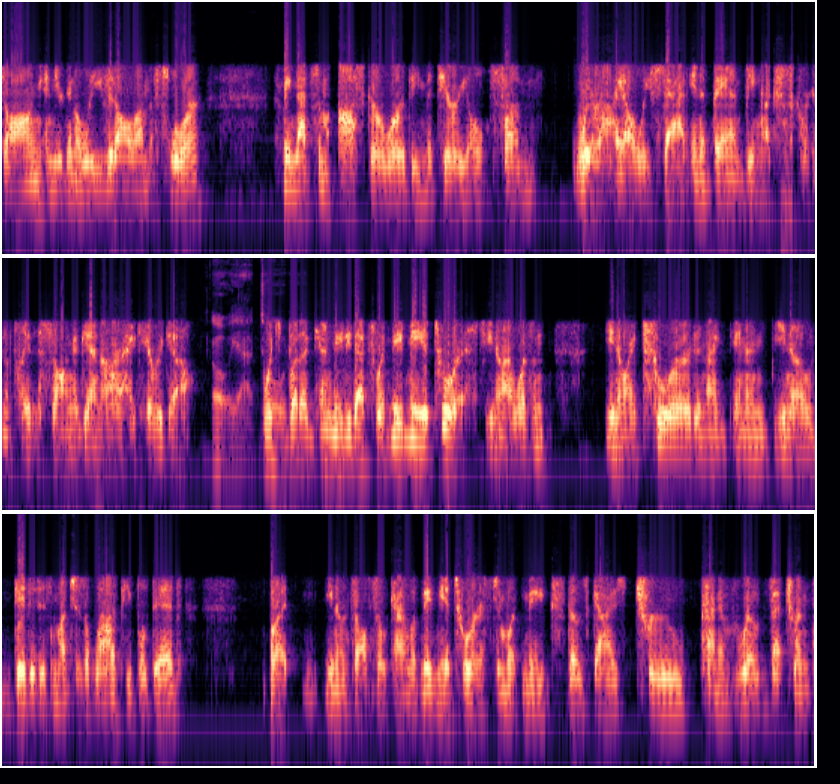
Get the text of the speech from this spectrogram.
song and you're going to leave it all on the floor. I mean, that's some Oscar worthy material from where I always sat in a band being like, "Fuck, we're going to play this song again. All right, here we go. Oh yeah. Which, but again, maybe that's what made me a tourist. You know, I wasn't, you know, I toured and I, and, you know, did it as much as a lot of people did. But, you know, it's also kind of what made me a tourist and what makes those guys true kind of road veterans.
